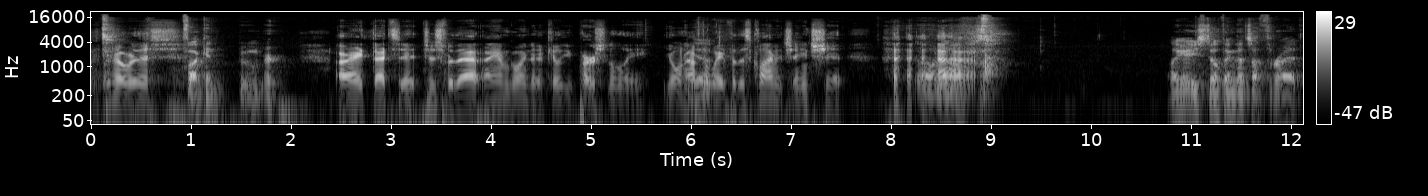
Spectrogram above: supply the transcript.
We've been over this. Fucking boomer. All right, that's it. Just for that, I am going to kill you personally. You won't have to wait for this climate change shit. Oh no. like, you still think that's a threat?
